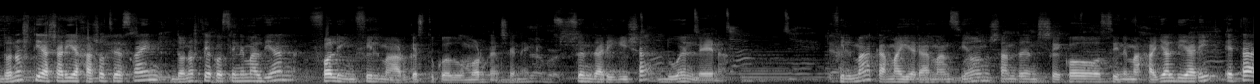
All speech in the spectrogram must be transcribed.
Donostia saria jasotzeaz gain, Donostiako zinemaldian Falling filma aurkeztuko du Mortensenek, zuzendari gisa duen lehena. Filmak amaiera eman zion Sandenseko zinema jaialdiari eta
